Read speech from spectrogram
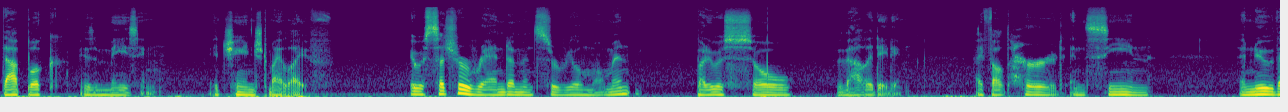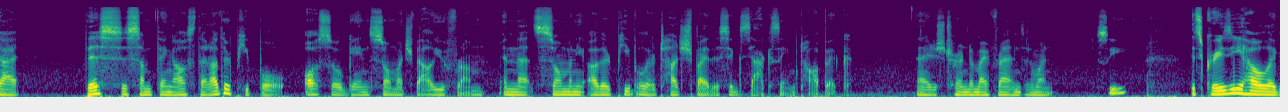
"That book is amazing. It changed my life. It was such a random and surreal moment, but it was so validating. I felt heard and seen and knew that this is something else that other people also gain so much value from, and that so many other people are touched by this exact same topic. And I just turned to my friends and went, See? It's crazy how like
